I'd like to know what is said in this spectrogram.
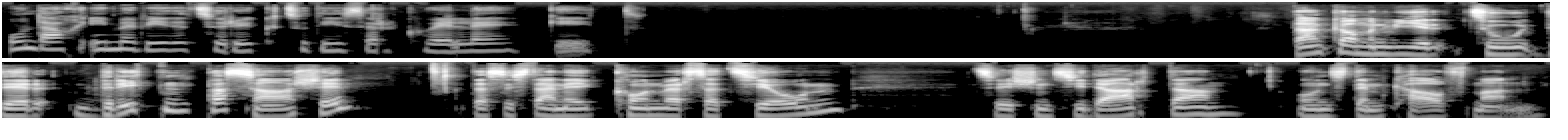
und auch immer wieder zurück zu dieser Quelle geht. Dann kommen wir zu der dritten Passage. Das ist eine Konversation zwischen Siddhartha und dem Kaufmann.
